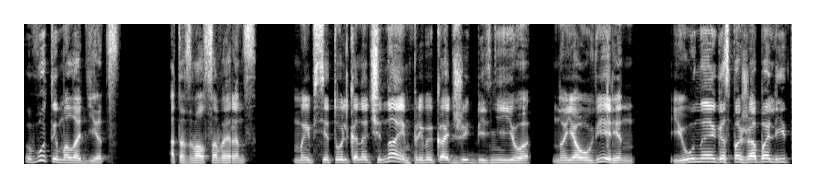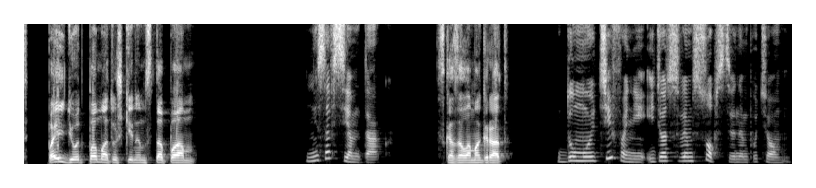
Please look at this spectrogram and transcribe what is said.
«Вот и молодец», – отозвался Веренс. «Мы все только начинаем привыкать жить без нее, но я уверен, юная госпожа Болит пойдет по матушкиным стопам». «Не совсем так», – сказала Маград. «Думаю, Тифани идет своим собственным путем».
